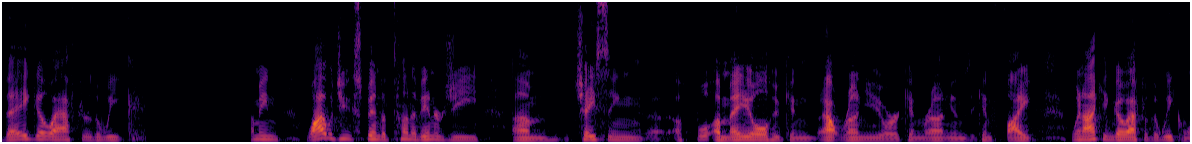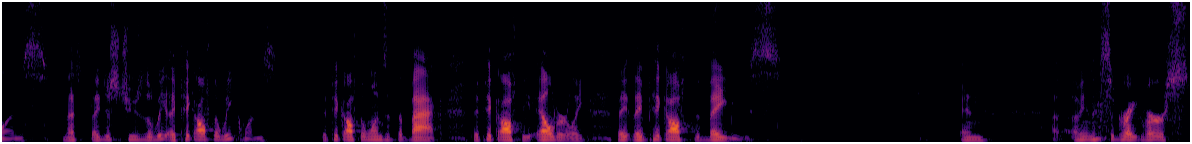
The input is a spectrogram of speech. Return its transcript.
they go after the weak I mean, why would you expend a ton of energy um, chasing a, full, a, male who can outrun you or can run and can fight when I can go after the weak ones? they just choose the weak. They pick off the weak ones. They pick off the ones at the back. They pick off the elderly. They, they pick off the babies. And uh, I mean, it's a great verse.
